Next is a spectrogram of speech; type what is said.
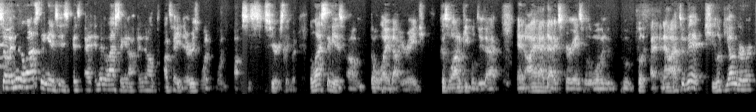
So, and then the last thing is, is, is and then the last thing, and, I, and then I'll, I'll tell you, there is one, one uh, serious thing, but the last thing is, um, don't lie about your age because a lot of people do that. And I had that experience with a woman who, who put, now I have to admit, she looked younger,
